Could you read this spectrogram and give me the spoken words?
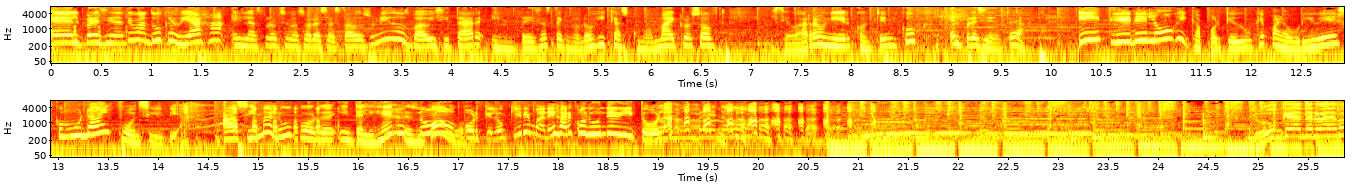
El presidente Iván Duque viaja en las próximas horas a Estados Unidos, va a visitar empresas tecnológicas como Microsoft y se va a reunir con Tim Cook, el presidente de Apple. Y tiene lógica, porque Duque para Uribe es como un iPhone, Silvia. Así, Malú, por inteligente, No, supongo. porque lo quiere manejar con un dedito. Hola. No, hombre, no. Duque de nuevo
